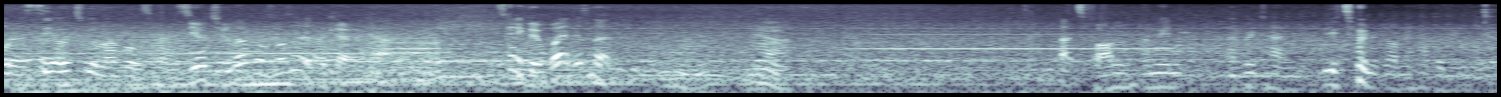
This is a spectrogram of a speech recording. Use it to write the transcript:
Oh, the CO2 levels, right? CO2 levels was it? Okay. Yeah. It's getting a bit wet, isn't it? Mm-hmm. Yeah. That's fun. I mean, every time you turn it on, I have a new layer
